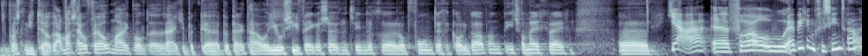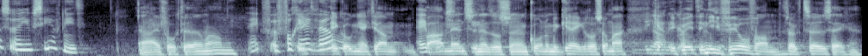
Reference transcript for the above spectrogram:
Het was, niet heel, nou, het was heel veel, maar ik wil het eh, rijtje eh, beperkt houden. UFC Vegas 27, eh, Rob Font tegen Cody Garbrandt. Iets van meegekregen. Eh, Ja, eh, vooral, hoe, hebben jullie hem gezien trouwens, eh, UFC of niet? Ja, hij volgt helemaal niet. Nee, volg jij het wel? Ik, ik ook niet echt. Ja, een Hey, paar mensen, net als een Conor McGregor of zo. Maar ik weet er niet veel van, zou ik het zo zeggen.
